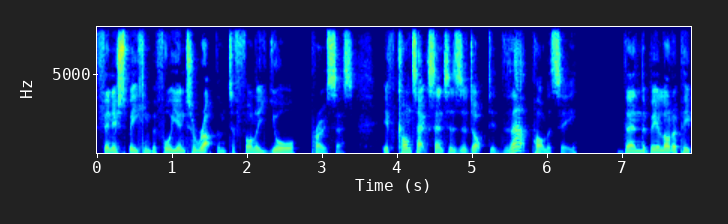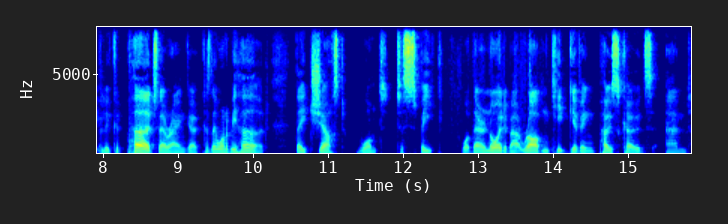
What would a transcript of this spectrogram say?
finish speaking before you interrupt them to follow your process. If contact centers adopted that policy, then there'd be a lot of people who could purge their anger because they want to be heard. They just want to speak what they're annoyed about rather than keep giving postcodes and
